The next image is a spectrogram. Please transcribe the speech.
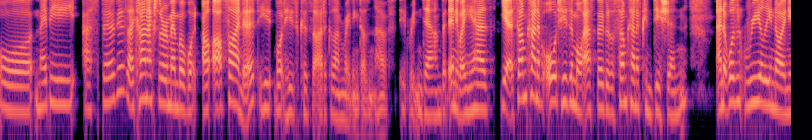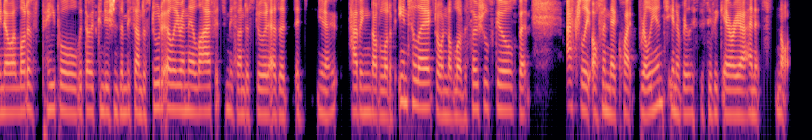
or maybe Asperger's. I can't actually remember what. I'll, I'll find it. He, what his because the article I'm reading doesn't have it written down. But anyway, he has yeah some kind of autism or Asperger's or some kind of condition, and it wasn't really known. You know, a lot of people with those conditions are misunderstood earlier in their life. It's misunderstood as a, a you know having not a lot of intellect or not a lot of social skills, but actually often they're quite brilliant in a really specific area, and it's not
